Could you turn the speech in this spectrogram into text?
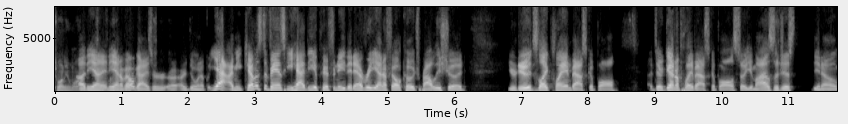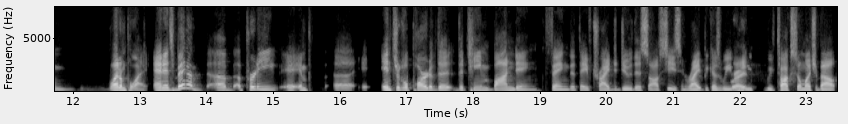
21 uh, the, the NFL guys are, are, are doing it. But yeah, I mean, Kevin Stefanski had the epiphany that every NFL coach probably should. Your dudes like playing basketball; they're gonna play basketball, so you might as well just you know let them play. And it's been a a, a pretty uh, integral part of the the team bonding thing that they've tried to do this offseason, right? Because we, right. we we've talked so much about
